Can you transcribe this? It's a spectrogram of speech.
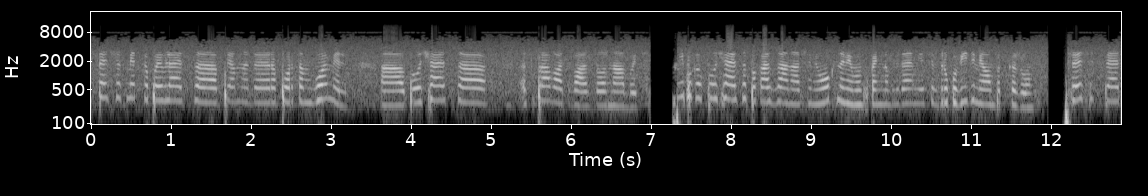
306 отметка появляется прямо над аэропортом Гомель. А, получается, справа от вас должна быть. И пока получается пока за нашими окнами, мы пока не наблюдаем, если вдруг увидим, я вам подскажу. 665,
